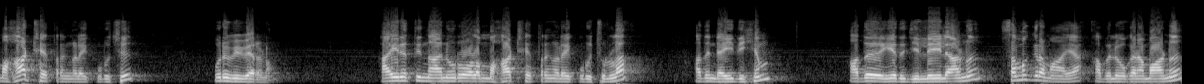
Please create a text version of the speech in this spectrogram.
മഹാക്ഷേത്രങ്ങളെക്കുറിച്ച് ഒരു വിവരണം. ആയിരത്തി നാനൂറോളം മഹാക്ഷേത്രങ്ങളെക്കുറിച്ചുള്ള അതിന്റെ ഐതിഹ്യം. അത് ഏത് ജില്ലയിലാണ്? സമഗ്രമായ അവലോകനമാണ്.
